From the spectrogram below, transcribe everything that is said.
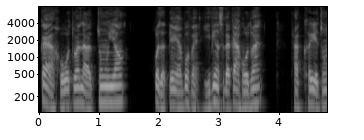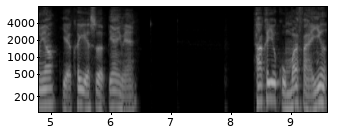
干喉端的中央或者边缘部分，一定是在干喉端，它可以中央，也可以是边缘。它可以骨膜反应，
